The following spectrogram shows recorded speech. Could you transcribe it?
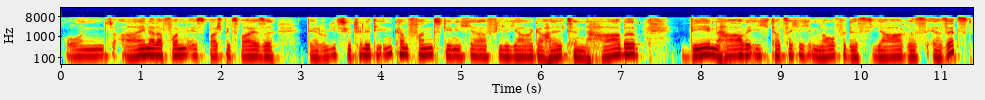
Und einer davon ist beispielsweise der Reeves Utility Income Fund, den ich ja viele Jahre gehalten habe. Den habe ich tatsächlich im Laufe des Jahres ersetzt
